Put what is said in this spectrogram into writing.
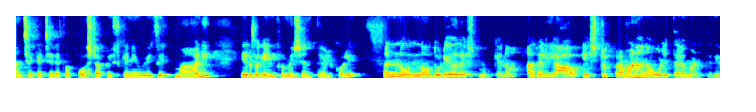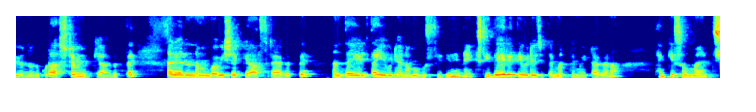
ಅಂಚೆ ಕಚೇರಿ ಅಥವಾ ಪೋಸ್ಟ್ ಆಫೀಸ್ಗೆ ನೀವು ವಿಸಿಟ್ ಮಾಡಿ ಇದ್ರ ಬಗ್ಗೆ ಇನ್ಫಾರ್ಮೇಶನ್ ತಿಳ್ಕೊಳ್ಳಿ. ನಾನು ನಾವು ದುಡಿಯೋದು ಎಷ್ಟು ಮುಖ್ಯನೋ ಅದರಲ್ಲಿ ಯಾವ, ಎಷ್ಟು ಪ್ರಮಾಣ ನಾವು ಉಳಿತಾಯ ಮಾಡ್ತಿದ್ದೀವಿ ಅನ್ನೋದು ಕೂಡ ಅಷ್ಟೇ ಮುಖ್ಯ ಆಗುತ್ತೆ. ಅಂದರೆ ಅದು ನಮ್ಮ ಭವಿಷ್ಯಕ್ಕೆ ಆಸರೆ ಆಗುತ್ತೆ ಅಂತ ಹೇಳ್ತಾ ಈ ವಿಡಿಯೋನ ಮುಗಿಸ್ತಿದ್ದೀನಿ ನೆಕ್ಸ್ಟ್ ಇದೇ ರೀತಿ ವಿಡಿಯೋ ಜೊತೆ ಮತ್ತೆ ಮೀಟ್ ಆಗೋಣ. ಥ್ಯಾಂಕ್ ಯು ಸೋ ಮಚ್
